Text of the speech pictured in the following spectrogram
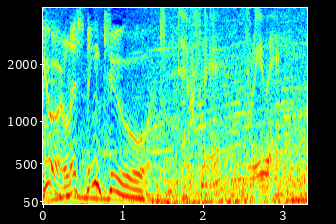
You're listening to 김태훈의 Freeway.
